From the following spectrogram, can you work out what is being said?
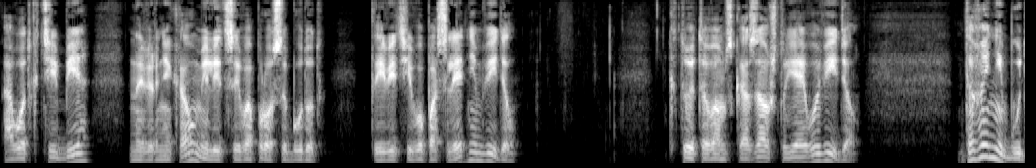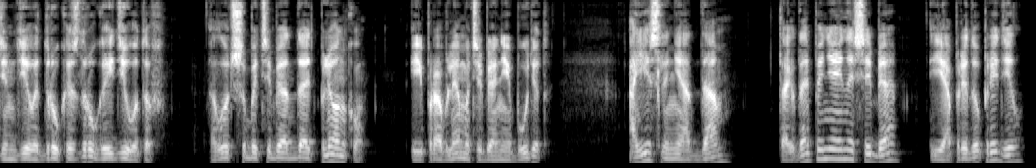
А вот к тебе наверняка у милиции вопросы будут. Ты ведь его последним видел. Кто это вам сказал, что я его видел? Давай не будем делать друг из друга идиотов. Лучше бы тебе отдать пленку, и проблем у тебя не будет. А если не отдам, тогда пеняй на себя. Я предупредил.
